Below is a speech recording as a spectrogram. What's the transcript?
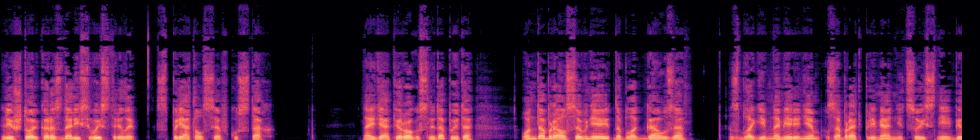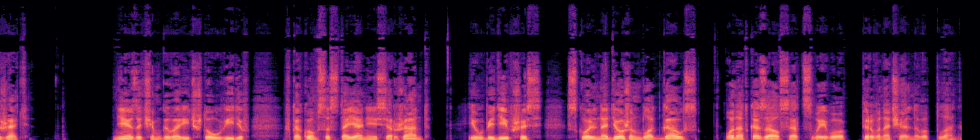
лишь только раздались выстрелы, спрятался в кустах. Найдя пирогу следопыта, он добрался в ней до Благгауза с благим намерением забрать племянницу и с ней бежать. Незачем говорить, что, увидев, в каком состоянии сержант, и убедившись, сколь надежен Благгаус, он отказался от своего первоначального плана.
